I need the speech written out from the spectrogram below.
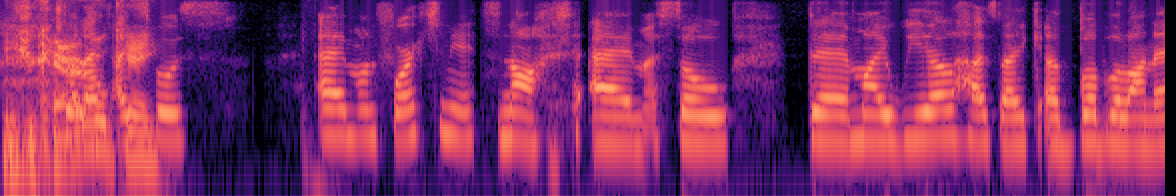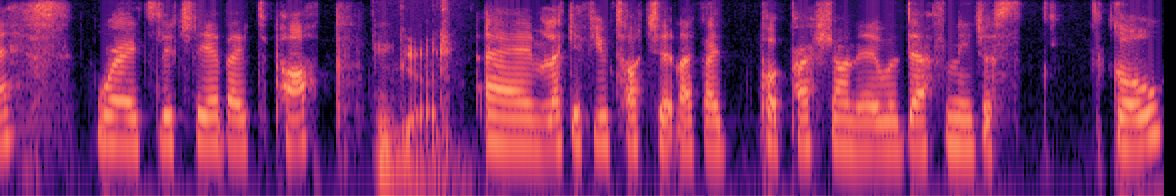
Is your So, car like, I okay? suppose, um, unfortunately, it's not. Um, so the my wheel has like a bubble on it where it's literally about to pop. Good. Um, like if you touch it, like I put pressure on it, it will definitely just go.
